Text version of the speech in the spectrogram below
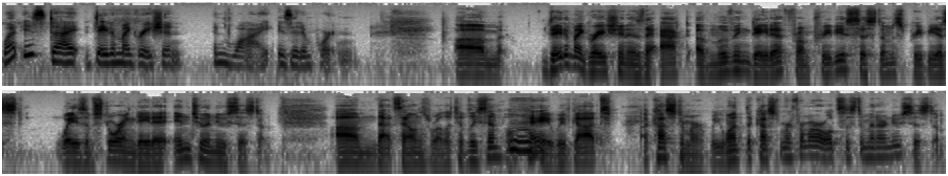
what is di- data migration and why is it important? Um, data migration is the act of moving data from previous systems, previous ways of storing data into a new system. Um, that sounds relatively simple. Hey, we've got a customer. We want the customer from our old system and our new system.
